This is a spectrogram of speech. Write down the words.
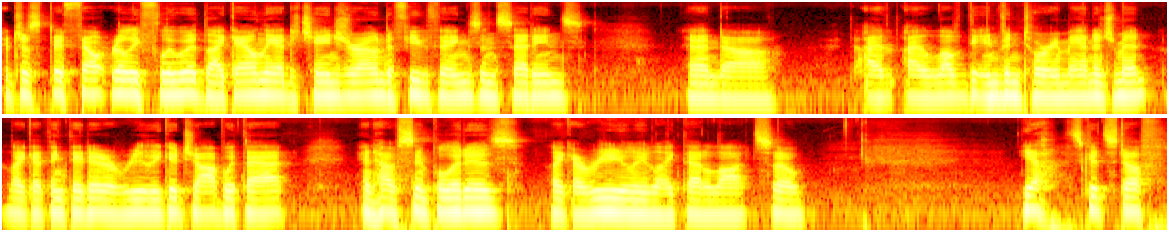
it just it felt really fluid. Like I only had to change around a few things in settings, and uh, I I love the inventory management. Like I think they did a really good job with that, and how simple it is. Like I really like that a lot. So yeah, it's good stuff.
